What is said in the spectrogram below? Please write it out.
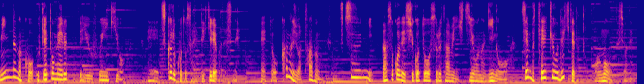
みんながこう受け止めるっていう雰囲気を、えー、作ることさえできればですね、えっ、ー、と、彼女は多分、普通にあそこで仕事をするために必要な技能を全部提供できてたと思うんですよね。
